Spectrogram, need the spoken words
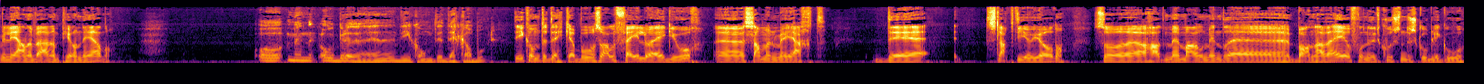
vil jeg gjerne være en pioner, da. Og, men, og brødrene dine de kom til dekka bord. De kom til dekka bord, så alle feilene jeg gjorde eh, sammen med Gjert, det slapp de å gjøre, da. Så hadde vi mer eller mindre bana vei og funnet ut hvordan du skulle bli god.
